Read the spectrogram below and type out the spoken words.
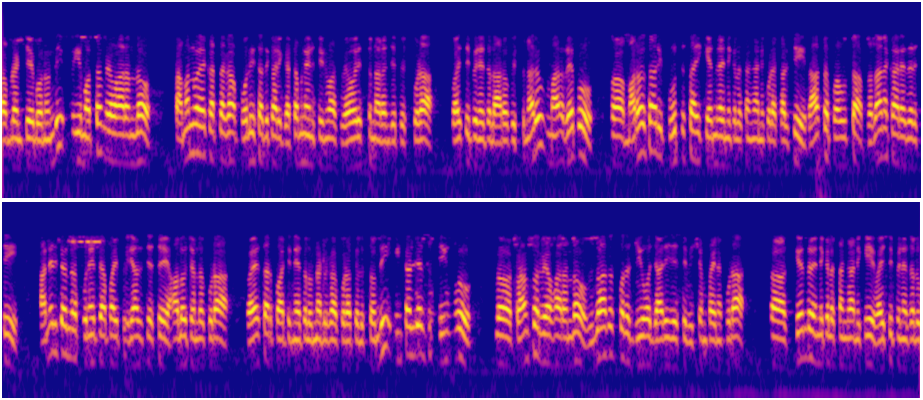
కంప్లైంట్ చేయబోనుంది. ఈ మొత్తం వ్యవహారంలో సమన్వయకర్తగా పోలీస్ అధికారి ఘట్టమనేని శ్రీనివాస్ వ్యవహరిస్తున్నారని చెప్పేసి కూడా వైసీపీ నేతలు ఆరోపిస్తున్నారు. రేపు మరోసారి పూర్తి స్థాయి కేంద్ర ఎన్నికల సంఘాన్ని కూడా కలిసి రాష్ట్ర ప్రభుత్వ ప్రధాన కార్యదర్శి అనిల్ చంద్ర పునేతపై ఫిర్యాదు చేసే ఆలోచనలో కూడా వైఎస్ఆర్ పార్టీ నేతలు ఉన్నట్లుగా కూడా తెలుస్తోంది. ఇంటెలిజెన్స్ చీఫ్ ట్రాన్స్ఫర్ వ్యవహారంలో వివాదాస్పద జీవో జారీ చేసే విషయం పైన కూడా కేంద్ర ఎన్నికల సంఘానికి వైసీపీ నేతలు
